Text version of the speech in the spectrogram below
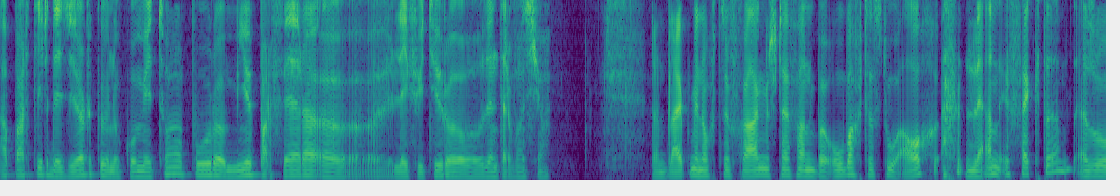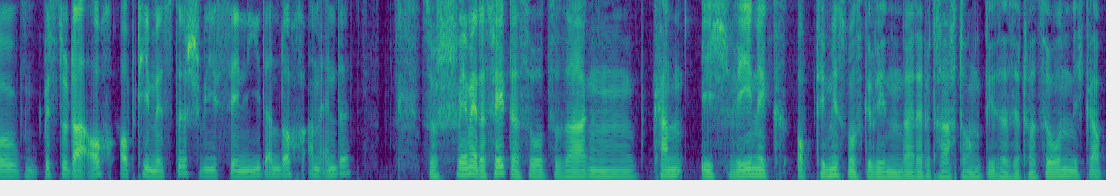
à partir des erreurs que nous commettons pour mieux parfaire euh, les futures interventions. Dann bleibt mir noch zu fragen, Stefan, beobachtest du auch Lerneffekte? Also bist du da auch optimistisch wie Seni dann doch am Ende? So schwer mir das fällt, das so zu sagen, kann ich wenig Optimismus gewinnen bei der Betrachtung dieser Situation. Ich glaube,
